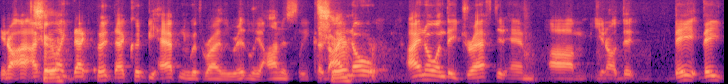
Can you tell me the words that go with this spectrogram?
You know, I, sure. I, feel like that could that could be happening with Riley Ridley, honestly, because sure. I know I know when they drafted him, um, you know, that they they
